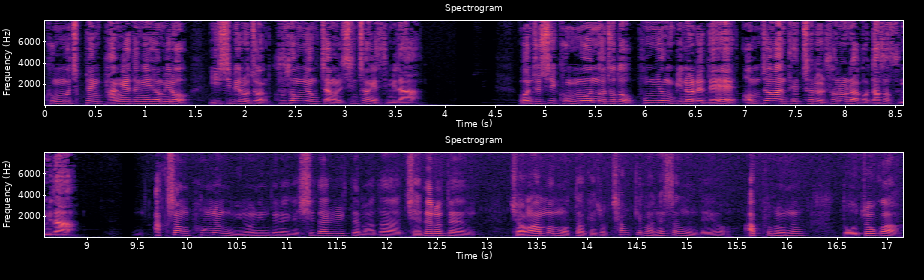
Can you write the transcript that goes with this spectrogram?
공무집행 방해 등의 혐의로 20일 오전 구속영장을 신청했습니다. 원주시 공무원 노조도 폭력 민원에 대해 엄정한 대처를 선언하고 나섰습니다. 악성 폭력 민원인들에게 시달릴 때마다 제대로 된 정화 한번 못하고 계속 참기만 했었는데요. 앞으로는 노조가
